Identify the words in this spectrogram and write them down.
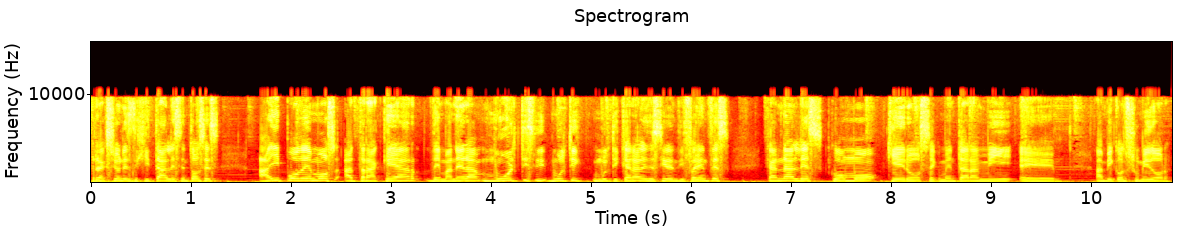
reacciones digitales. Entonces, ahí podemos atraquear de manera multi, multi- multicanal, es decir, en diferentes canales, cómo quiero segmentar a mi, eh, a mi consumidor.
